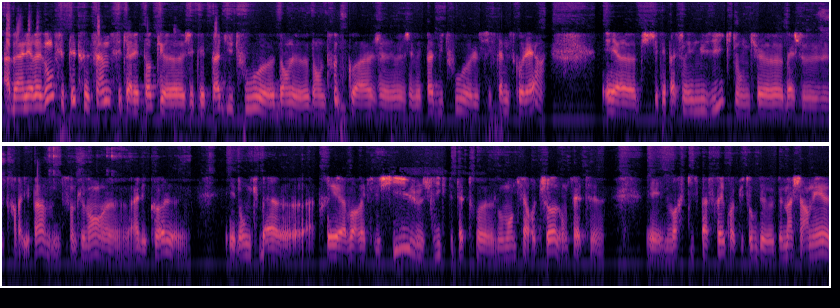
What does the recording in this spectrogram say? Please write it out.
Ah ben les raisons c'était très simple, c'est qu'à l'époque euh, j'étais pas du tout euh, dans le dans le truc quoi. J'aimais pas du tout euh, le système scolaire. Et euh, puis j'étais passionné de musique, donc euh, ben, je, je travaillais pas simplement euh, à l'école. Et donc ben, après avoir réfléchi, je me suis dit que c'était peut-être le moment de faire autre chose en fait et de voir ce qui se passerait quoi plutôt que de, de m'acharner.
